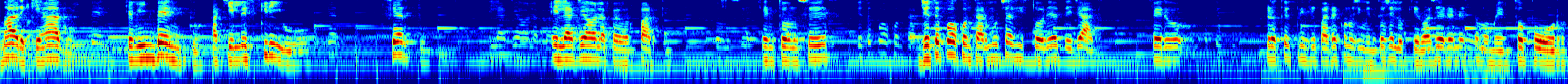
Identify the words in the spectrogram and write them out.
madre, ¿qué hago? ¿Qué me invento? ¿A quién le escribo? ¿Cierto? Él ha llevado la peor parte. Entonces, yo te puedo contar muchas historias de Jack, pero creo que el principal reconocimiento se lo quiero hacer en este momento por,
